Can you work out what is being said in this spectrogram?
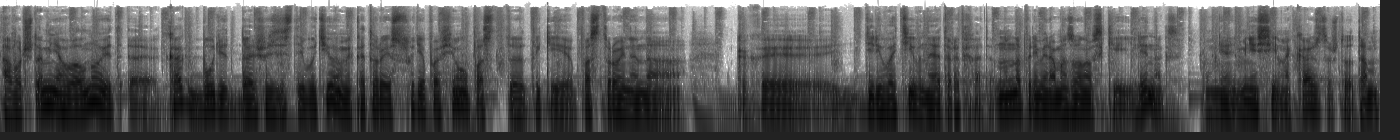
А вот что меня волнует, э, как будет дальше с дистрибутивами, которые, судя по всему, пост, такие построены на как э, деривативные от Red Hat. Ну, например, амазоновский Linux, у меня, мне сильно кажется, что там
